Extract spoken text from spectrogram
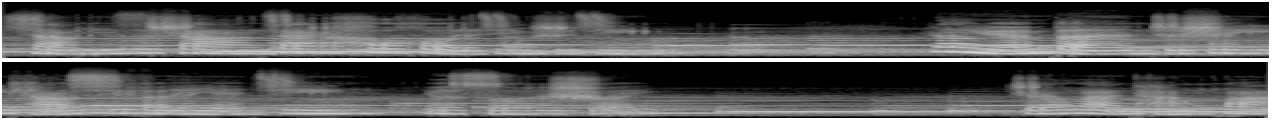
小鼻子上架着厚厚的近视镜，让原本只剩一条细粉的眼睛又缩了水。整晚谈话，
